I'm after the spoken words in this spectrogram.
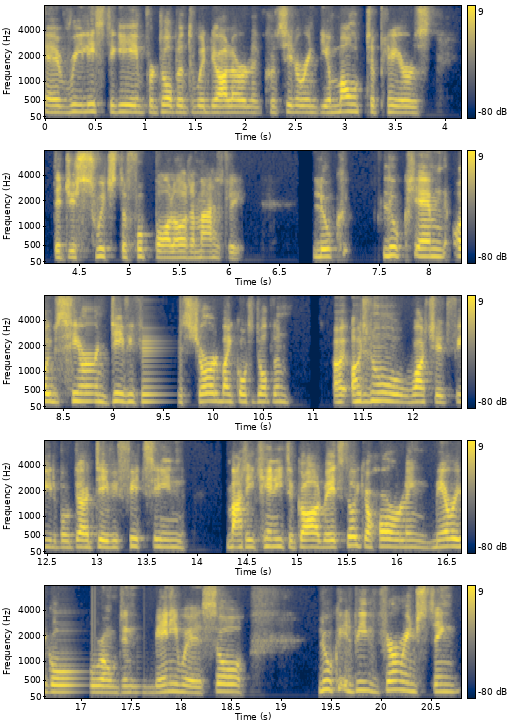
a realistic game for Dublin to win the All Ireland, considering the amount of players that just switch to football automatically. Look, look, um, I was hearing Davy Fitzgerald might go to Dublin. I, I don't know what you'd feel about that. Davy Fitz in Matty Kenny to Galway. It's like a hurling merry-go-round in many ways. So, look, it'd be very interesting.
